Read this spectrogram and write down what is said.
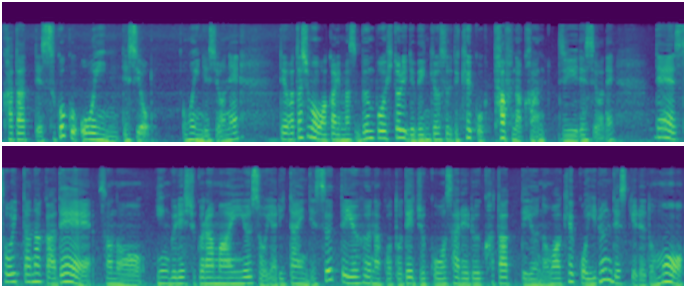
方ってすごく多いんですよ多いんですよね。で私も分かります文法一人で勉強するって結構タフな感じですよね。でそういった中でその English Grammar in Use をやりたいんですっていうふうなことで受講される方っていうのは結構いるんですけれども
